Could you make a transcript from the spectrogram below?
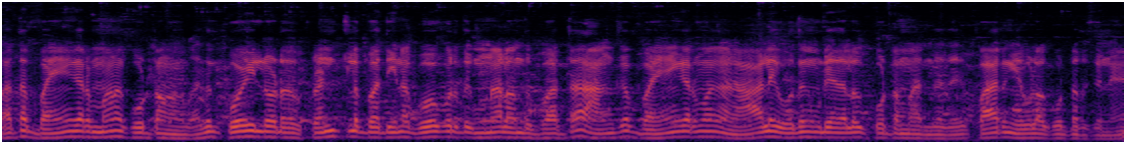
பார்த்தா பயங்கரமான கூட்டம். அதுவும் கோயிலோட ஃப்ரண்ட்டில் பார்த்தீங்கன்னா கோபுரத்துக்கு முன்னால் வந்து பார்த்தா அங்கே பயங்கரமாக ஆளே ஒதுங்க முடியாத அளவுக்கு கூட்டமாக இருந்தது. பாருங்கள் எவ்வளோ கூட்டம் இருக்குன்னு.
